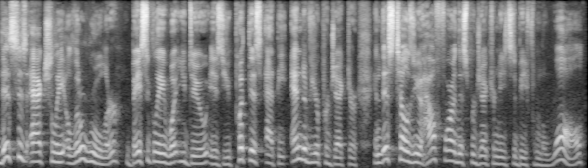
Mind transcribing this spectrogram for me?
this is actually a little ruler. Basically what you do is you put this at the end of your projector and this tells you how far this projector needs to be from the wall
